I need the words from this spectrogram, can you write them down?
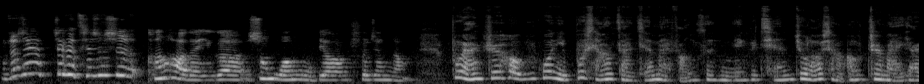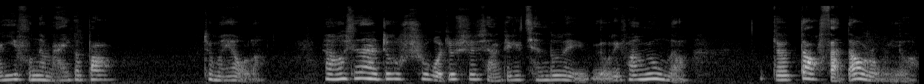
我觉得这个这个其实是很好的一个生活目标。说真的，不然之后，如果你不想攒钱买房子，你那个钱就老想哦，这买一件衣服，那买一个包，就没有了。然后现在就是我就是想这个钱都得有地方用的，就倒反倒容易了。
